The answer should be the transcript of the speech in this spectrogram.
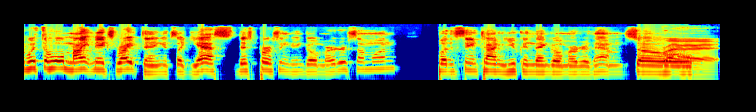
with the whole might makes right thing it's like yes this person can go murder someone but at the same time you can then go murder them so right, right, right,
